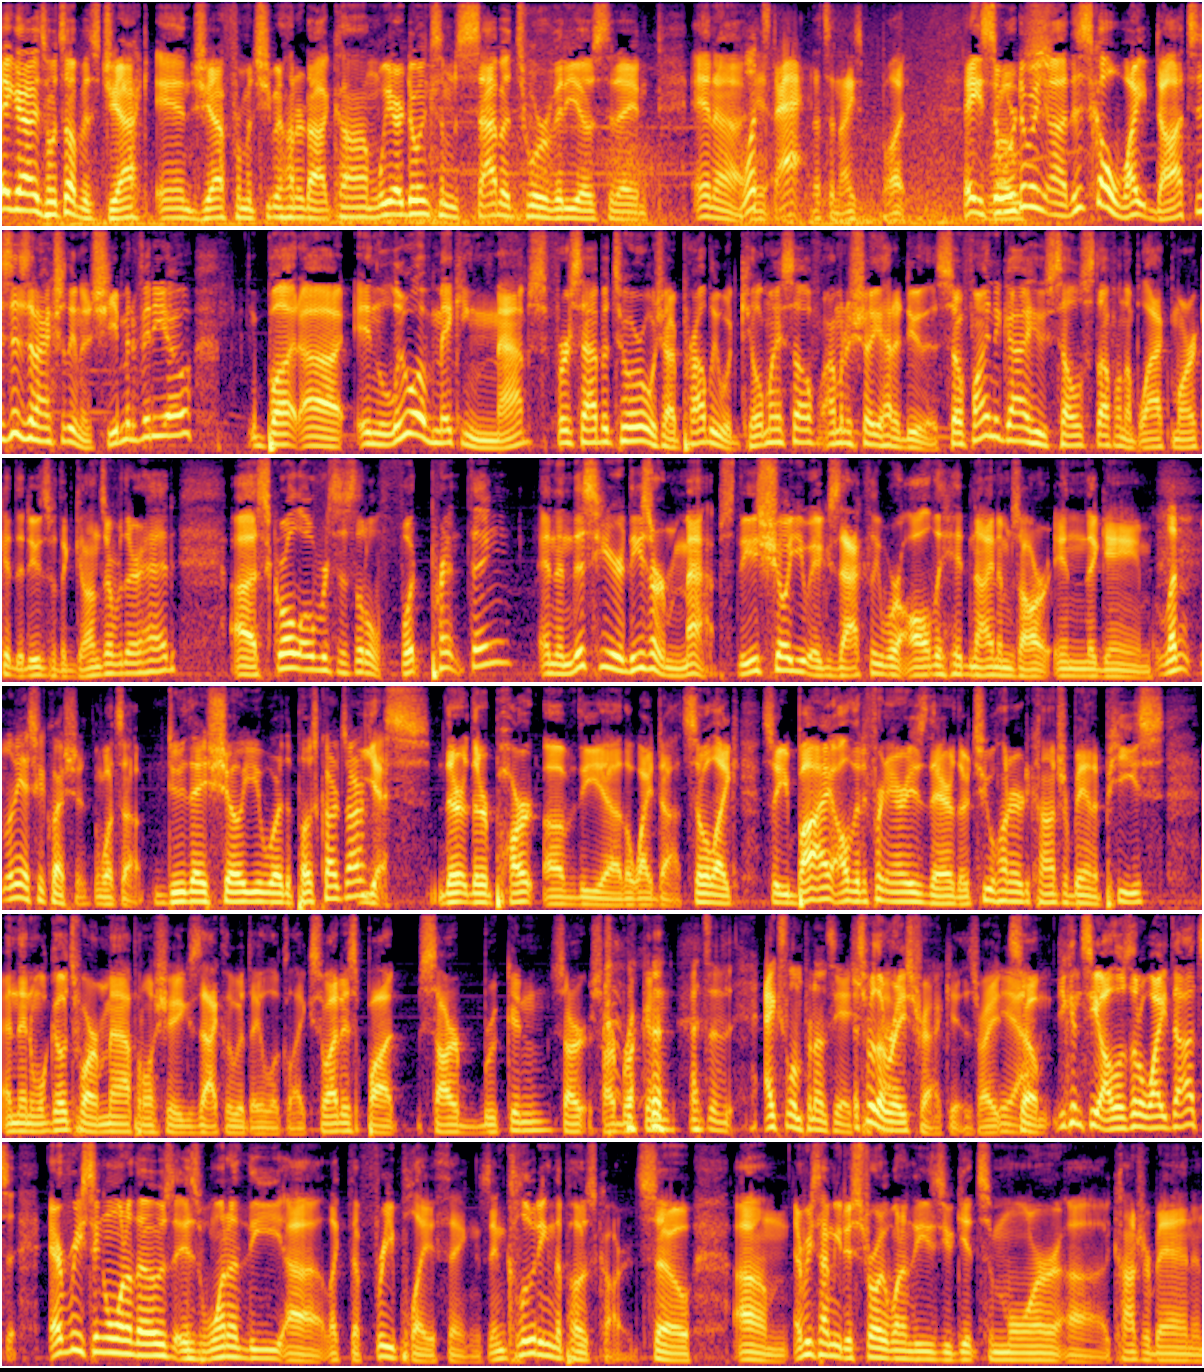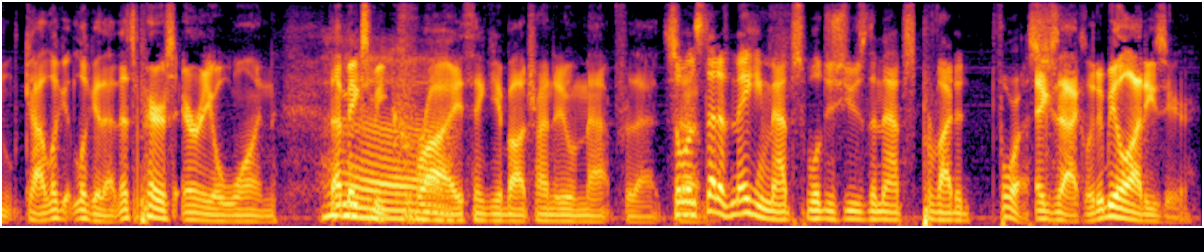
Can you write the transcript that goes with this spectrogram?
Hey guys, what's up? It's Jack and Geoff from AchievementHunter.com. We are doing some Saboteur videos today. And uh, What's yeah, that? That's a nice butt. Hey, so we're doing uh, this is called White Dots. This isn't actually an achievement video, but uh, in lieu of making maps for Saboteur, which I probably would kill myself, I'm going to show you how to do this. So find a guy who sells stuff on the black market, the dudes with the guns over their head. Uh, scroll over to this little footprint thing, and then this here, these are maps. These show you exactly where all the hidden items are in the game. Let, let me ask you a question. What's up? Do they show you where the postcards are? Yes, they're they're part of the uh, the white dots. So like so you buy all the different areas there. They're two hundred contraband a piece, and then we'll go to our map and I'll show you exactly what they look like. So I just bought Saarbrücken, Saar, Saarbrücken. That's an excellent pronunciation. That's where the racetrack is, right? Yeah. So you can see all those little white dots. Every single one of those is one of the uh, like the free play things, including the postcards. So um, every time you destroy one of these, you get some more uh, contraband. And God, look at look at that. That's Paris Area One. That makes me cry thinking about trying to do a map for that. So instead of making maps, we'll just use the maps provided for us. exactly, it'll be a lot easier.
